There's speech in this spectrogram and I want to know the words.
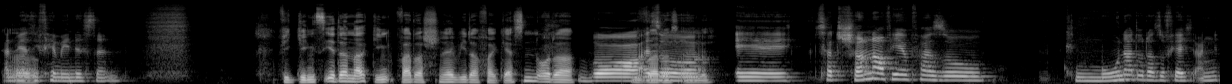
dann wäre sie Feministin. Wie ging's ihr danach? Ging, war das schnell wieder vergessen oder Boah, also, äh, es hat schon auf jeden Fall so einen Monat oder so vielleicht ange...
